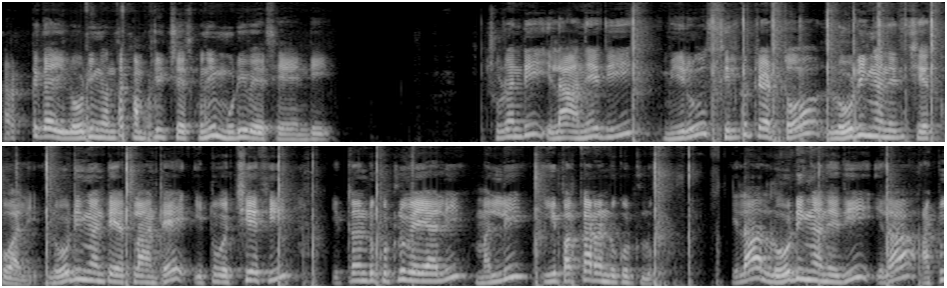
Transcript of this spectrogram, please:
కరెక్ట్గా ఈ లోడింగ్ అంతా కంప్లీట్ చేసుకుని ముడి వేసేయండి. చూడండి ఇలా అనేది మీరు సిల్క్ థ్రెడ్తో లోడింగ్ అనేది చేసుకోవాలి. లోడింగ్ అంటే ఎట్లా అంటే ఇటు వచ్చేసి ఇటు రెండు కుట్లు వేయాలి మళ్ళీ ఈ పక్క రెండు కుట్లు. ఇలా లోడింగ్ అనేది ఇలా అటు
